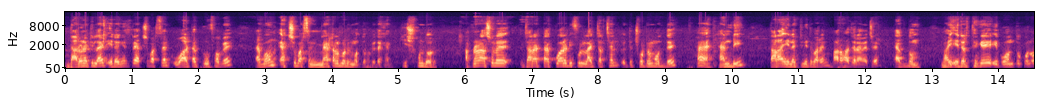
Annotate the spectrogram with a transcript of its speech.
দারুণ একটি লাইট এটা কিন্তু একশো পার্সেন্ট ওয়াটার প্রুফ হবে এবং একশো পার্সেন্ট মেটাল বোর্ডের মধ্যে হবে। দেখেন, কি সুন্দর। আপনারা আসলে যারা একটা কোয়ালিটিফুল লাইট চাচ্ছেন একটু ছোটোর মধ্যে হ্যাঁ হ্যান্ডি তারা এই লাইটটি নিতে পারেন, বারো হাজার এমএচের একদম। ভাই, এটার থেকে এ পর্যন্ত কোনো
